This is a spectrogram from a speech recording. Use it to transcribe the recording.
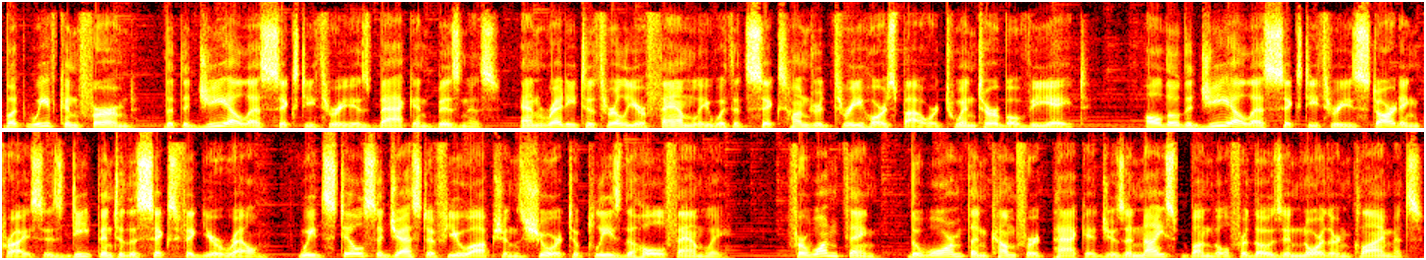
But we've confirmed that the GLS 63 is back in business and ready to thrill your family with its 603 horsepower twin-turbo V8. Although the GLS 63's starting price is deep into the six-figure realm, we'd still suggest a few options sure to please the whole family. For one thing, the warmth and comfort package is a nice bundle for those in northern climates,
